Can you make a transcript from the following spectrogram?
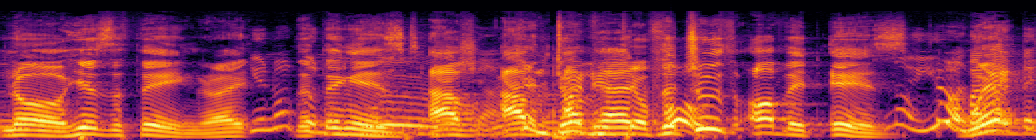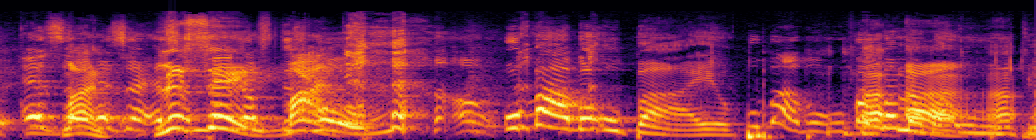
No. Here's the thing, right? You're not the gonna thing do is, it in I've, the. I've, can do I've it had the truth of it is. No, you don't where- have the- As a, Man, as a, as a listen, man of the man. home, Ubaba ubayo. Ubaba, Ubaba ubaba, mama uphi.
